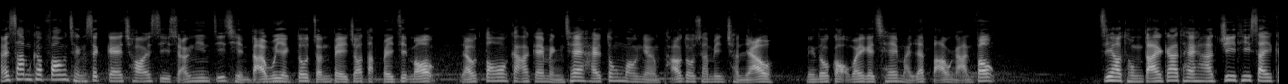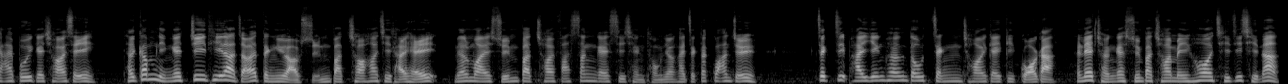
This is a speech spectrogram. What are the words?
喺三級方程式嘅賽事上演之前，大會亦都準備咗特別節目，有多架嘅名車喺東望洋跑道上面巡遊，令到各位嘅車迷一飽眼福。之後同大家睇下 GT 世界盃嘅賽事，睇今年嘅 GT 啦，就一定要由選拔賽開始睇起，因為選拔賽發生嘅事情同樣係值得關注，直接係影響到正賽嘅結果㗎。喺呢一場嘅選拔賽未開始之前啦，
